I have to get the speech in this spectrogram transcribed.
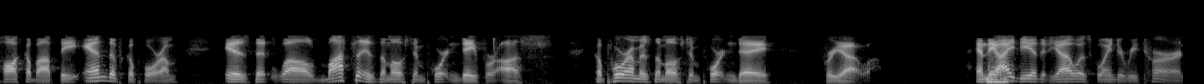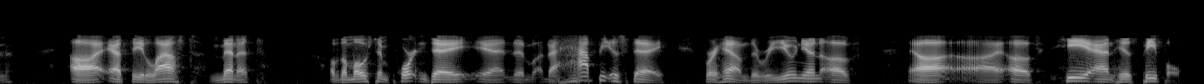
talk about the end of Kippurim is that while Matzah is the most important day for us, Kippurim is the most important day for Yahweh. And the yeah. idea that Yahweh is going to return uh, at the last minute of the most important day and the, happiest day for him, the reunion of uh, uh, of he and his people,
